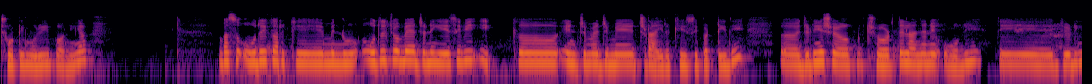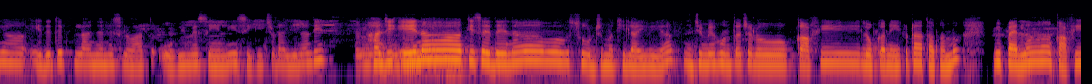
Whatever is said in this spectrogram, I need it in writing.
ਛੋਟੀ ਮੂਹਰੀ ਪਾਉਂਦੀ ਹਾਂ। ਬਸ ਉਹਦੇ ਕਰਕੇ ਮੈਨੂੰ, ਉਹਦੇ 'ਚੋਂ ਮੈਂ ਜਾਣੀ ਇਹ ਸੀ ਵੀ ਇੱਕ ਇੰਚ ਮੈਂ ਜਿਵੇਂ ਚੜਾਈ ਰੱਖੀ ਸੀ ਪੱਟੀ ਦੀ ਜਿਹੜੀਆਂ ਸ਼ਰਟ 'ਤੇ ਲਾਈਆਂ ਨੇ, ਉਹ ਵੀ ਅਤੇ ਜਿਹੜੀਆਂ ਇਹਦੇ 'ਤੇ ਲਾਈਆਂ ਨੇ ਸਲਵਾਰ 'ਤੇ ਉਹ ਵੀ ਮੈਂ ਸੇਮ ਹੀ ਸੀਗੀ ਚੜਾਈ ਇਹਨਾਂ ਦੀ। ਹਾਂਜੀ ਇਹ ਨਾ ਕਿਸੇ ਦੇ ਨਾ ਸੂਰਜਮੁਖੀ ਲਾਈ ਹੋਈ ਆ। ਜਿਵੇਂ ਹੁਣ ਤਾਂ ਚਲੋ ਕਾਫੀ ਲੋਕਾਂ ਨੇ ਇਹ ਘਟਾਤਾ ਕੰਮ ਵੀ ਪਹਿਲਾਂ ਕਾਫੀ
